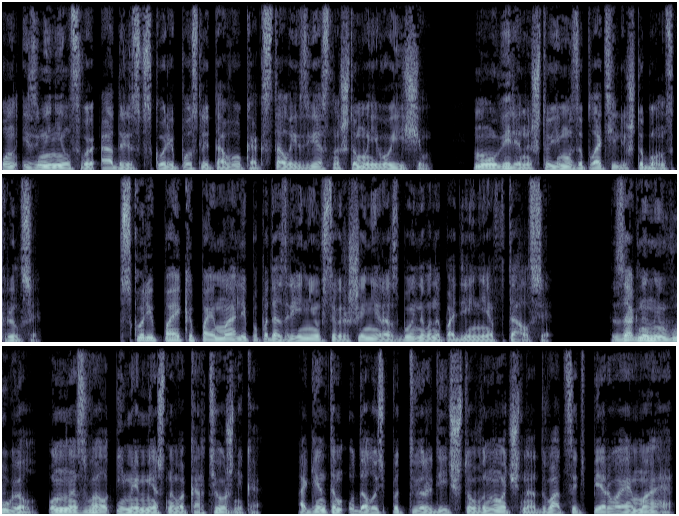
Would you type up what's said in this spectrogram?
Он изменил свой адрес вскоре после того, как стало известно, что мы его ищем. Мы уверены, что ему заплатили, чтобы он скрылся. Вскоре Пайка поймали по подозрению в совершении разбойного нападения в Талсе. Загнанный в угол, он назвал имя местного картежника. Агентам удалось подтвердить, что в ночь на 21 мая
